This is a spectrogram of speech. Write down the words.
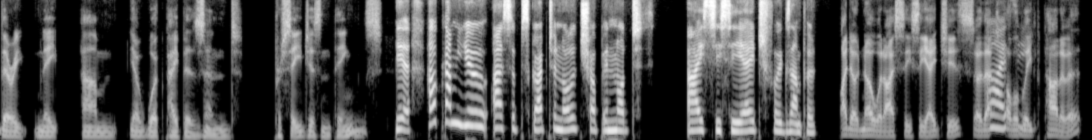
very neat, um, you know, work papers and procedures and things. Yeah. How come you are subscribed to Knowledge Shop and not ICCH, for example? I don't know what ICCH is, so that's Oh, I see. probably part of it.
